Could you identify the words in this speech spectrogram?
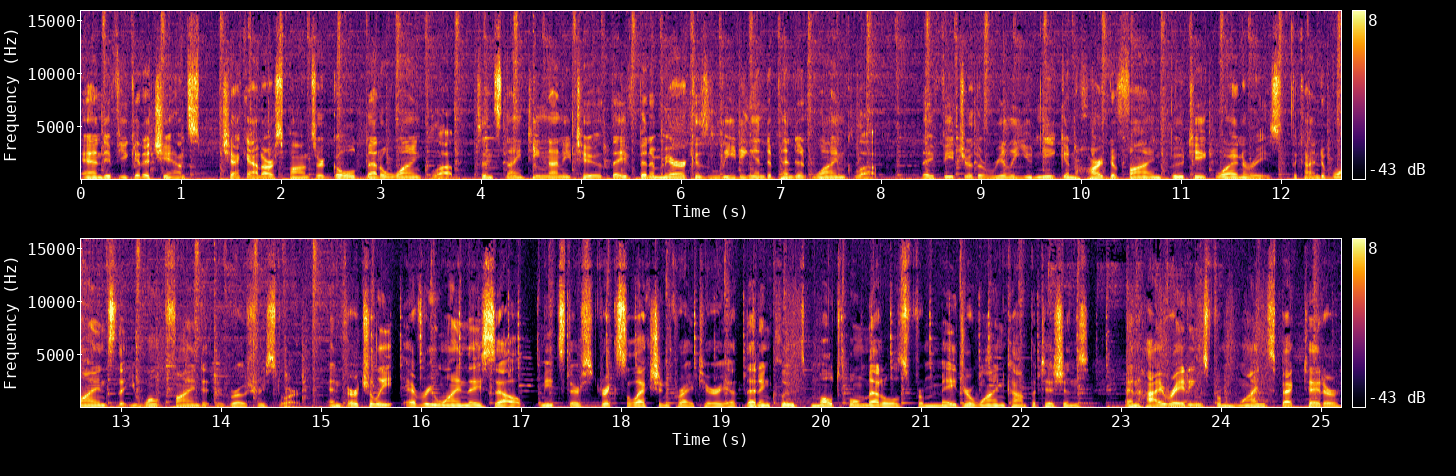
And if you get a chance, check out our sponsor, Gold Medal Wine Club. Since 1992, they've been America's leading independent wine club. They feature the really unique and hard to find boutique wineries, the kind of wines that you won't find at your grocery store. And virtually every wine they sell meets their strict selection criteria that includes multiple medals from major wine competitions and high ratings from Wine Spectator,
